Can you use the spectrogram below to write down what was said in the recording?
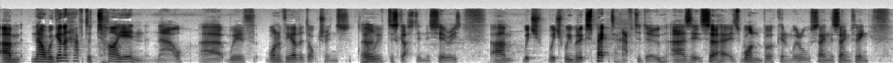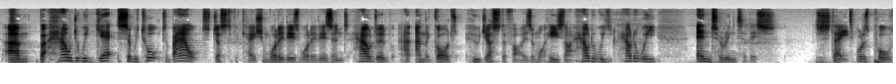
Um, now we're going to have to tie in now uh, with one of the other doctrines that Oh. we've discussed in this series, um, which which we would expect to have to do as it's uh, it's one book and we're all saying the same thing. Um, but how do we get? So we talked about justification, what it is, what it isn't. How do and the God who justifies and what He's like. How do we how do we enter into this state? What does Paul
